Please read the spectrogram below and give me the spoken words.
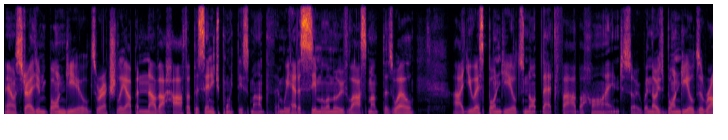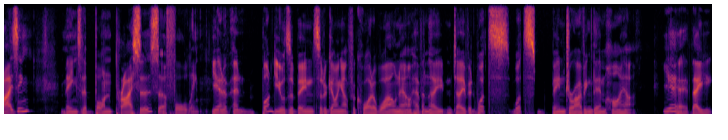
Now, Australian bond yields were actually up another half a percentage point this month, and we had a similar move last month as well. Uh, US bond yields not that far behind. So when those bond yields are rising, means that bond prices are falling. Yeah, and bond yields have been sort of going up for quite a while now, haven't they, David? What's what's been driving them higher? Yeah, they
